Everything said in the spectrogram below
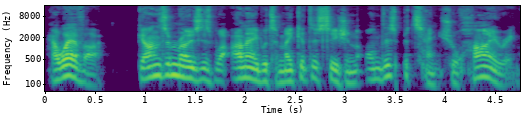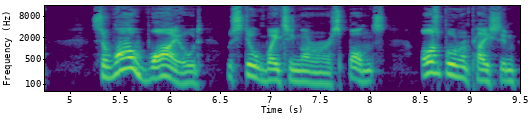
However, Guns N' Roses were unable to make a decision on this potential hiring. So while Wylde was still waiting on a response, Osbourne replaced him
